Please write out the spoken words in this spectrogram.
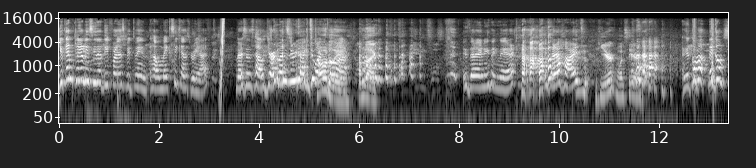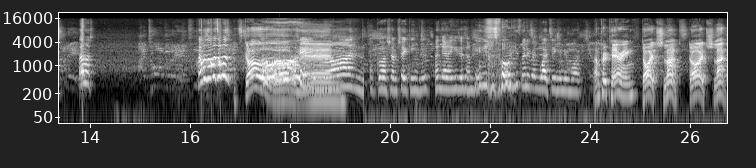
You can clearly see the difference between how Mexicans react versus how Germans react to totally. toa. I'm like, Is there anything there? Is there a heart? here? What's here? Okay, come on, let go. Vamos. Vamos, vamos, vamos. Let's go! Oh, Oh, man. man. Oh gosh, I'm shaking, dude. And Janik is just on his phone. He's not even watching anymore. I'm preparing. Deutschland, Deutschland,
